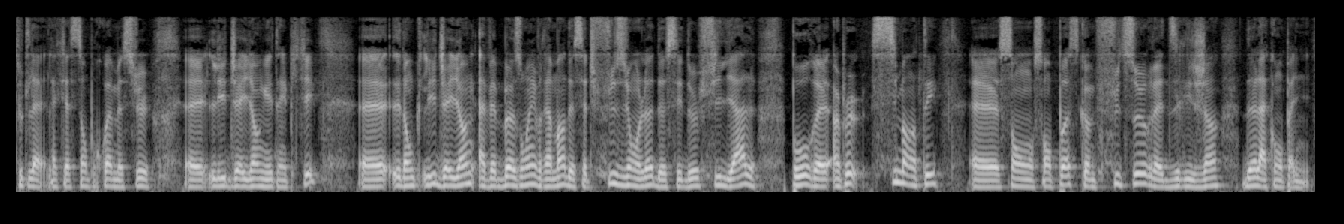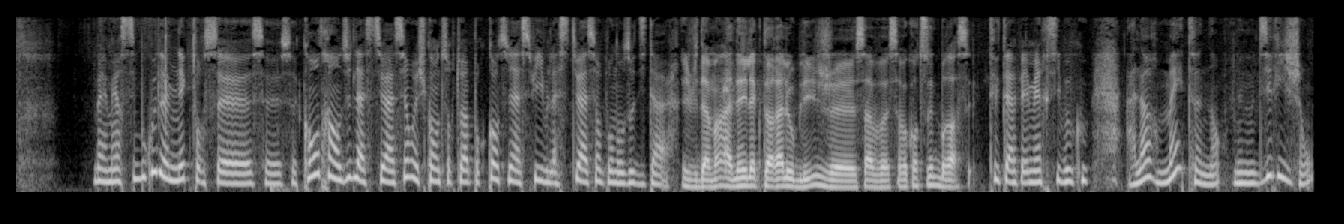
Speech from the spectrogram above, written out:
toute la, question pourquoi Monsieur Lee Jae-yong est impliqué. Euh, donc, Lee Jae-yong avait besoin vraiment de cette fusion-là de ces deux filiales pour euh, un peu cimenter euh, son, son poste comme futur dirigeant de la compagnie. Ben, merci beaucoup, Dominique, pour ce, ce, ce, compte rendu de la situation et je compte sur toi pour continuer à suivre la situation pour nos auditeurs. Évidemment, année électorale oblige, ça va, ça va continuer de brasser. Tout à fait, merci beaucoup. Alors maintenant, nous nous dirigeons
